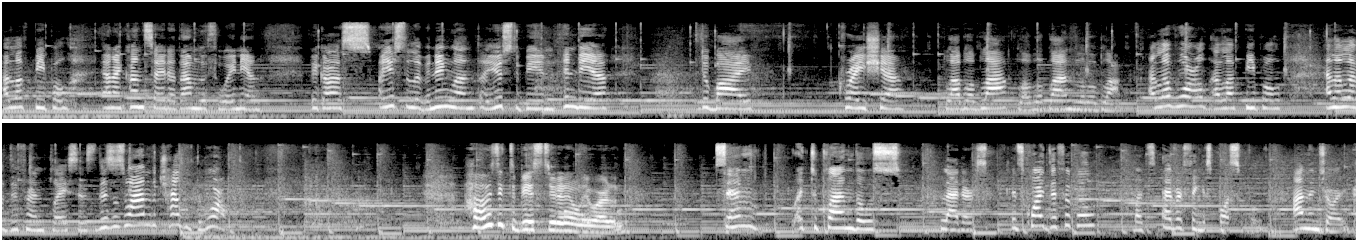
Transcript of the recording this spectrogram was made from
I love people, and I can't say that I'm Lithuanian because I used to live in England, I used to be in India, Dubai, Croatia, blah blah blah, blah blah blah, blah blah blah. I love world, I love people, and I love different places. This is why I'm the child of the world. How is it to be a student in Leeuwarden? Same like to climb those ladders. It's quite difficult, but everything is possible. I'm enjoying.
